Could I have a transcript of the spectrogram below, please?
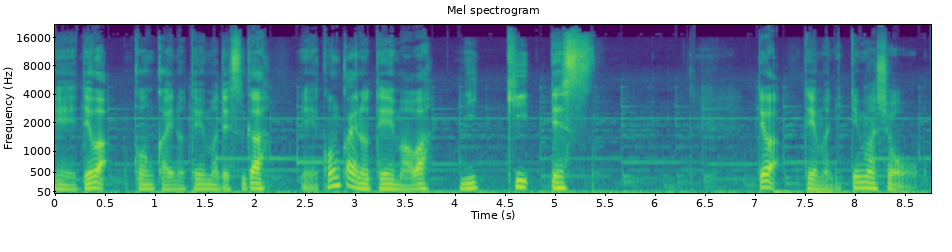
えでは今回のテーマですが、えー今回のテーマは日記です。ではテーマに行ってみましょう。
